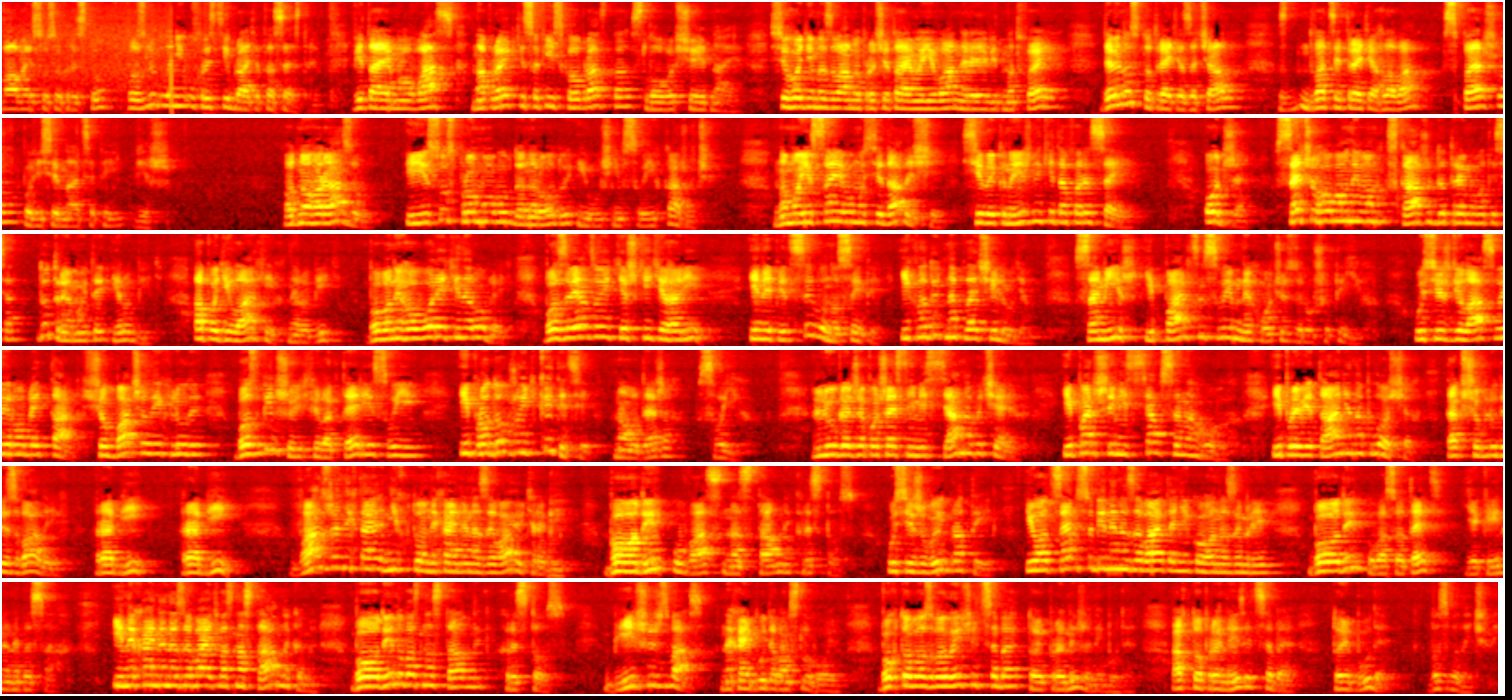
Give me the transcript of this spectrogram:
Слава Ісусу Христу! Возлюблені у Христі, браті та сестри! Вітаємо вас на проєкті Софійського братства Слово, що єднає. Сьогодні ми з вами прочитаємо Євангеліє від Матфея, 93 зачало, 23 глава, з 1 по 18 вірш. Одного разу Ісус промовив до народу і учнів своїх, кажучи: на Моїсеєвому сідалищі сіли книжники та фарисеї. Отже, все, чого вони вам скажуть дотримуватися, дотримуйте і робіть. А по ділах їх не робіть, бо вони говорять і не роблять, бо зв'язують тяжкі тягарі і не під силу носити, і кладуть на плечі людям. Самі ж і пальцем своїм не хочуть зрушити їх. Усі ж діла свої роблять так, щоб бачили їх люди, бо збільшують філактерії свої і продовжують китиці на одежах своїх. Люблять же почесні місця на вечерях, і перші місця в синагогах, і привітання на площах, так щоб люди звали їх рабі, рабі. Вас же ніхто, ніхто нехай не називають рабі, бо один у вас наставник Христос. Усі ж ви, брати, і отцем собі не називайте нікого на землі, бо один у вас отець, який на небесах. І нехай не називають вас наставниками, бо один у вас наставник Христос. Більше ж з вас нехай буде вам слугою, бо хто возвеличить себе, той принижений буде, а хто принизить себе, той буде возвеличений.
